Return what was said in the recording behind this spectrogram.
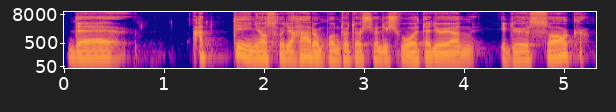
De hát tény az, hogy a 3.5-össel is volt egy olyan időszak,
